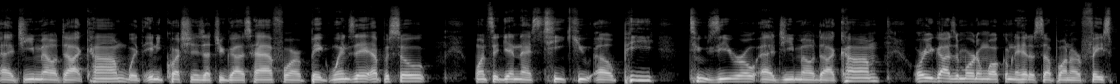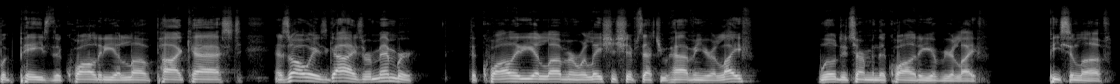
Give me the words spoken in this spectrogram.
at gmail.com with any questions that you guys have for our Big Wednesday episode. Once again, that's TQLP 20 at gmail.com. Or you guys are more than welcome to hit us up on our Facebook page, The Quality of Love Podcast. As always, guys, remember the quality of love and relationships that you have in your life will determine the quality of your life. Peace and love.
